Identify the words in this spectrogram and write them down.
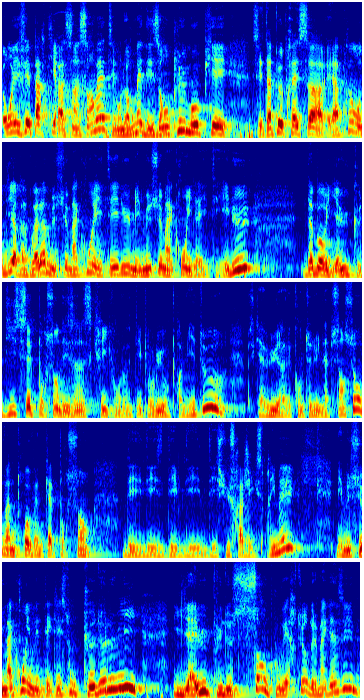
on les fait partir à 500 mètres et on leur met des enclumes aux pieds. C'est à peu près ça. Et après, on dit, ah ben voilà, M. Macron a été élu. Mais M. Macron, il a été élu. D'abord, il n'y a eu que 17% des inscrits qui ont voté pour lui au premier tour, parce qu'il y a eu, compte tenu de l'abstention, 23 ou 24% des, des, suffrages exprimés. Mais M. Macron, il n'était question que de lui. Il y a eu plus de 100 couvertures de magazines.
